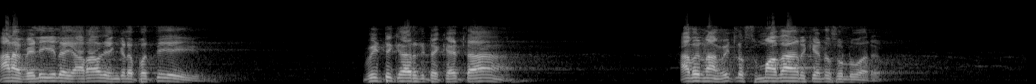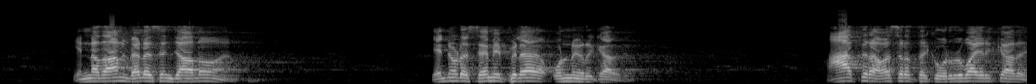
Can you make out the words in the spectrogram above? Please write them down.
ஆனால் வெளியில யாராவது எங்களை பத்தி வீட்டுக்காரர்கிட்ட கேட்டா அவர் நான் வீட்டில் சும்மா தான் இருக்கேன்னு சொல்லுவார். என்னதான் வேலை செஞ்சாலும் என்னோட சேமிப்பில் ஒன்றும் இருக்காது. ஆத்திர அவசரத்துக்கு ஒரு ரூபாய் இருக்காது.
